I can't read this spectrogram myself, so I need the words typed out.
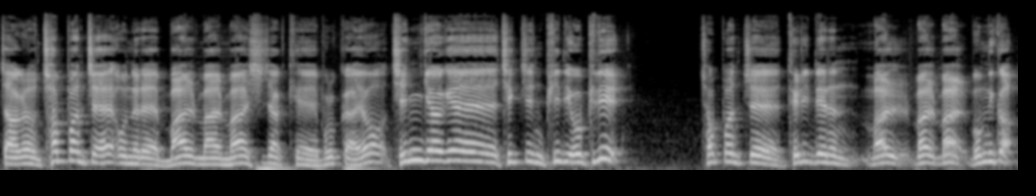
자, 그럼 첫 번째 오늘의 말 말 말 시작해 볼까요? 진격의 직진 PD, OPD. 첫 번째 들이대는 말 말 말 뭡니까?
